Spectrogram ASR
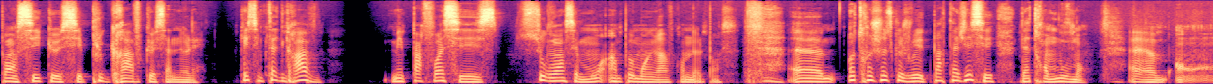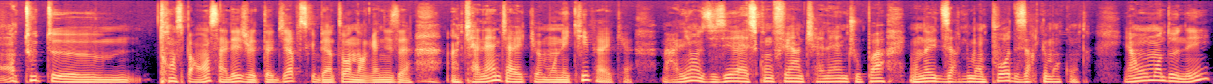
penser que c'est plus grave que ça ne l'est. Ok, c'est peut-être grave, mais parfois c'est souvent c'est un peu moins grave qu'on ne le pense. Euh, autre chose que je voulais te partager, c'est d'être en mouvement. Euh, en, toute euh, transparence, allez, je vais te le dire, parce que bientôt on organise un challenge avec mon équipe, avec Marie, on se disait, est-ce qu'on fait un challenge ou pas? Et On avait des arguments pour, des arguments contre. Et à un moment donné,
